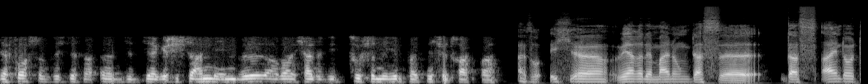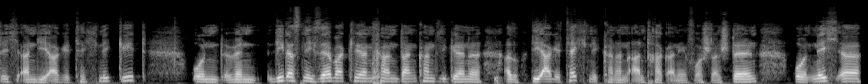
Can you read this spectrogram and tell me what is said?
der Vorstand sich des, äh, der Geschichte annehmen will, aber ich halte die Zustände ebenfalls nicht für tragbar. Also ich äh, wäre der Meinung, dass äh, das eindeutig an die AG Technik geht und wenn die das nicht selber klären kann, dann kann sie gerne, also die AG Technik kann einen Antrag an den Vorstand stellen und nicht äh,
